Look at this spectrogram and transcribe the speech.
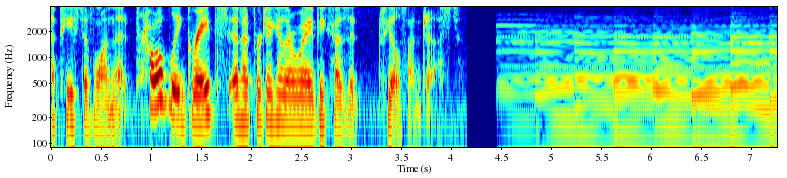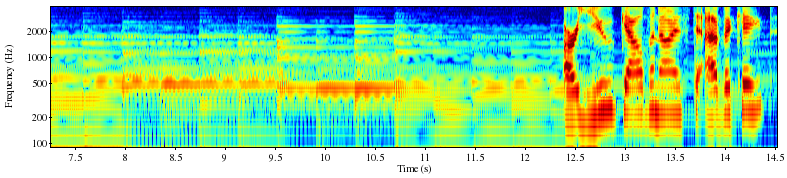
a piece of one that probably grates in a particular way because it feels unjust. Are you galvanized to advocate?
